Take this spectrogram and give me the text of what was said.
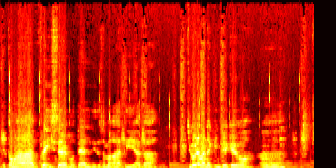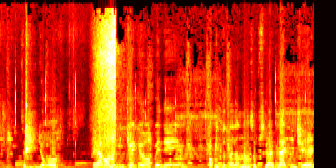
Ito nga Fraser Hotel dito sa Makati at ah, siguro naman nag-enjoy kayo ah, sa video ko. Kaya kung nag-enjoy kayo, pwedeng papindot na lang ng subscribe, like, and share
